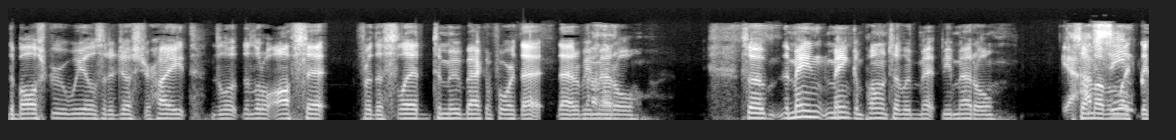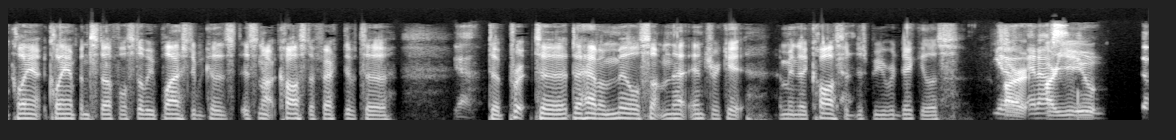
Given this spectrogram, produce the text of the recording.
the ball screw wheels that adjust your height, the, the little offset for the sled to move back and forth that that'll be Uh-huh. metal. So the main main components of it would be metal. Yeah, Some I've of them seen, like the clamp clamp and stuff will still be plastic because it's, it's not cost effective to Yeah. to pr- to to have a mill something that intricate. I mean the cost Yeah. would just be ridiculous. you know, Are- and I've are you- the,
